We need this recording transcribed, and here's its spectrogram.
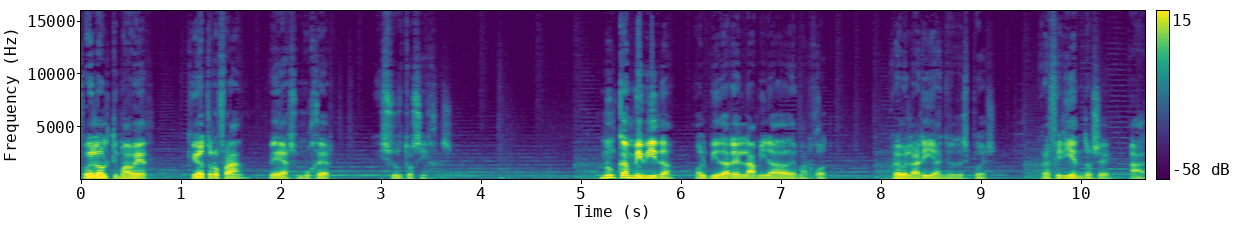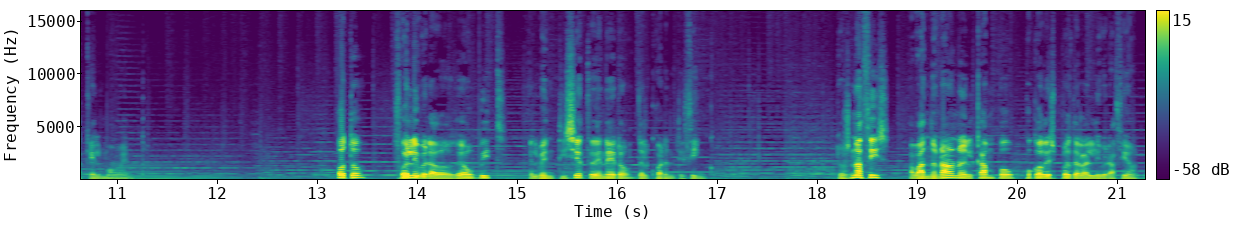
fue la última vez que otro Frank ve a su mujer y sus dos hijas. Nunca en mi vida olvidaré la mirada de Margot, revelaría años después, refiriéndose a aquel momento. Otto fue liberado de Auschwitz el 27 de enero del 45. Los nazis abandonaron el campo poco después de la liberación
